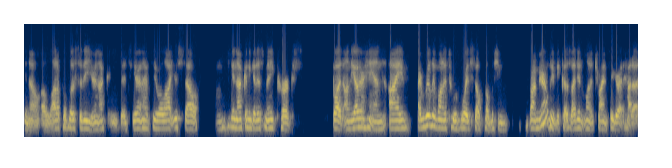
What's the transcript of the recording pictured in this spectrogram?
you know a lot of publicity. You're not going to you're going to have to do a lot yourself. You're not going to get as many perks. But on the other hand, I I really wanted to avoid self-publishing primarily because I didn't want to try and figure out how to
